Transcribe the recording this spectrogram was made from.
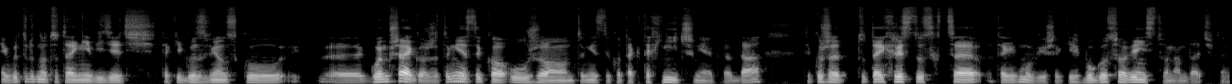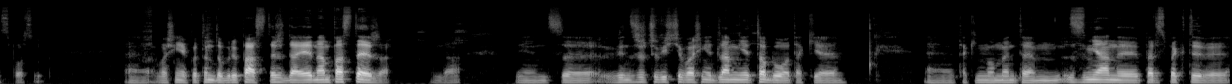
jakby trudno tutaj nie widzieć takiego związku e, głębszego, że to nie jest tylko urząd, to nie jest tylko tak technicznie, prawda? Tylko, że tutaj Chrystus chce, tak jak mówisz, jakieś błogosławieństwo nam dać w ten sposób. E, właśnie jako ten dobry pasterz daje nam pasterza. Prawda? Więc, e, więc rzeczywiście właśnie dla mnie to było takie takim momentem zmiany perspektywy,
